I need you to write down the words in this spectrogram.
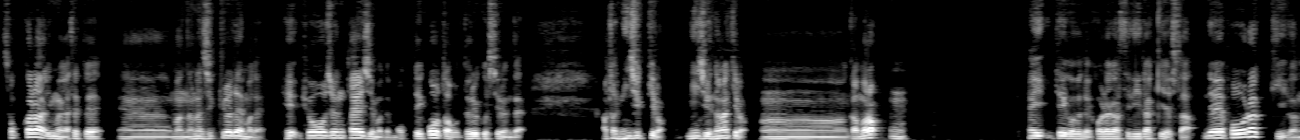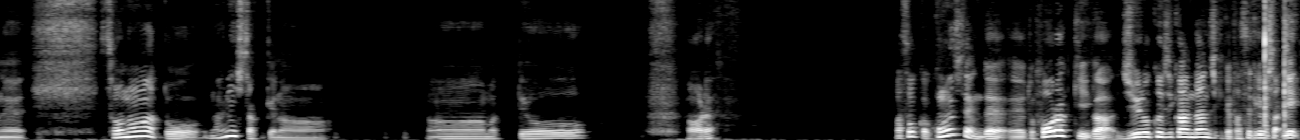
そっから今痩せて、えー、まあ70キロ台まで、標準体重まで持っていこうと努力してるんで、あと20キロ、27キロ。うーん、頑張ろう。うん。はい。ということで、これが3ラッキーでした。で、4ラッキーがね、その後、何したっけなあー、待ってよあれ？あ、そっか、この時点で、えっ、ー、と、4ラッキーが16時間断食が達成できました。イェイ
